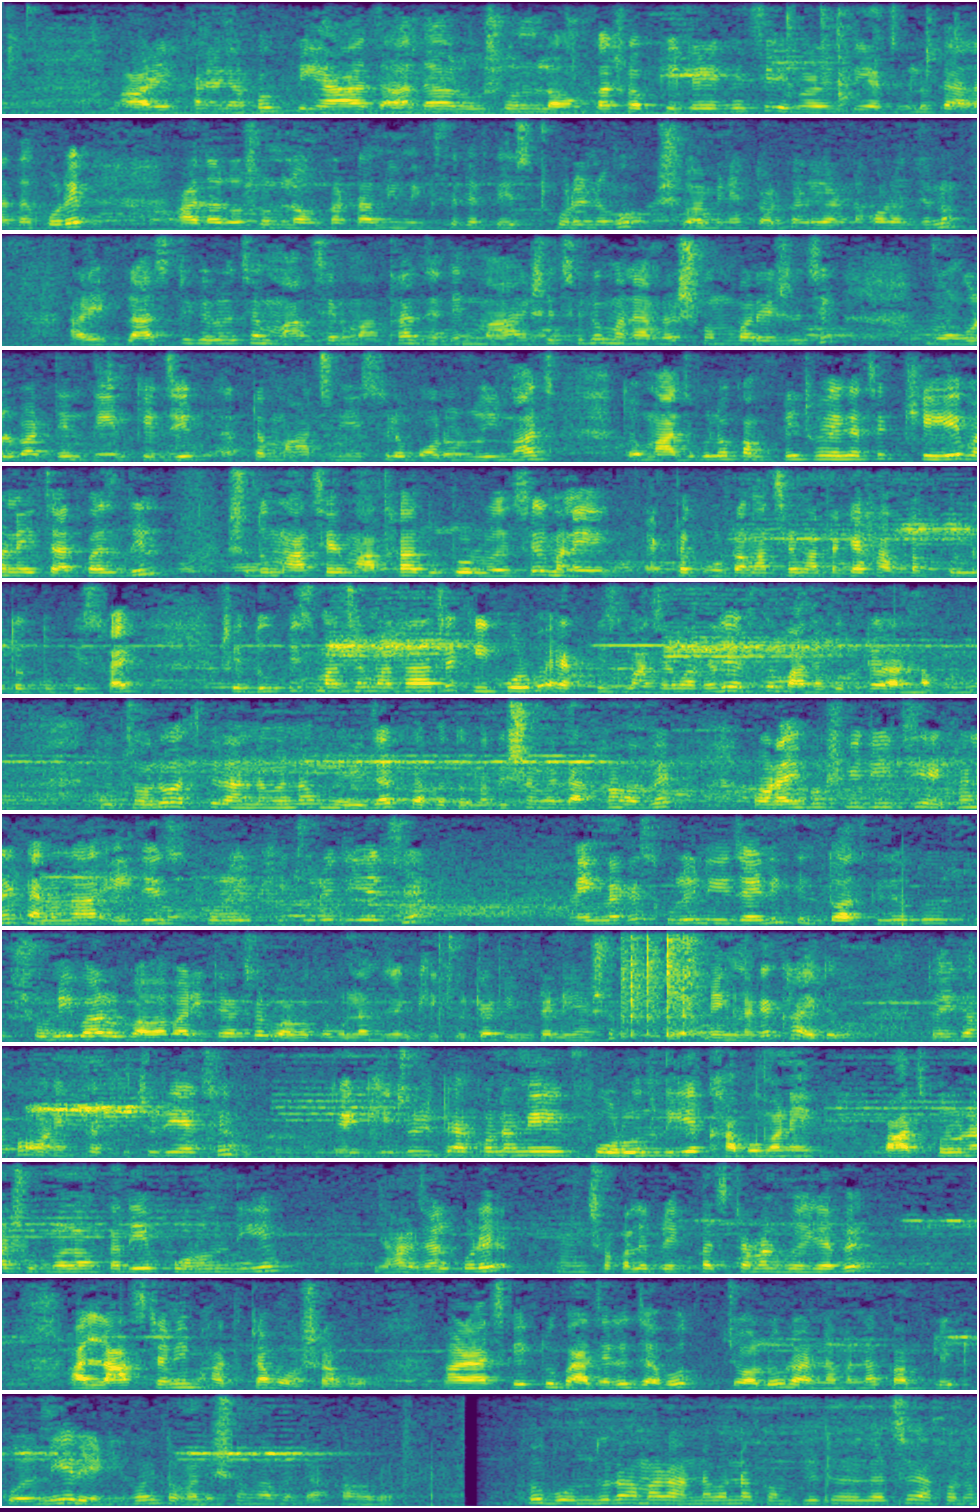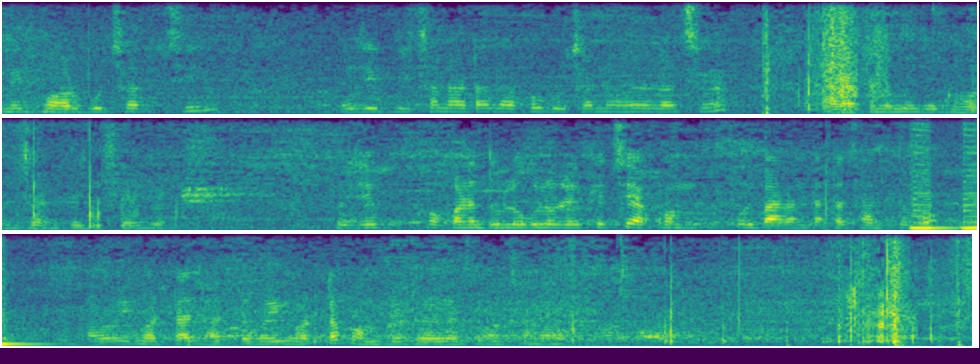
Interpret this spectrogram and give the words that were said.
আর এখানে দেখো পেঁয়াজ, আদা, রসুন, লঙ্কা সব কেটে রেখেছি, এবার পেঁয়াজগুলোকে আলাদা করে আদা, রসুন, লঙ্কাটা আমি মিক্সিতে পেস্ট করে নেব সয়াবিনের তরকারি রান্না করার জন্য। আর এই প্লাস্টিকে রয়েছে মাছের মাথা, যেদিন মা এসেছিল মানে আমরা সোমবার এসেছি, মঙ্গলবার দিন দেড় কেজির একটা মাছ নিয়ে এসেছিল, বড় রুই মাছ। তো মাছগুলো কমপ্লিট হয়ে গেছে, খেয়ে মানে চার পাঁচ দিন শুধু মাছের মাথা দুটো রয়েছে মানে একটা গোটা মাছের মাথাকে হাফ হাফ করলে তো দু পিস হয়। সেই দু পিস মাছের মাথা আছে, কি করব? এক পিস মাছের মাথা দিয়ে আজকে বাঁধাকপিটা রান্না করব। তো চলো আজকে রান্না বান্না হয়ে যাক, তারপর তোমাদের সঙ্গে দেখা হবে। কড়াই বসিয়ে দিয়েছি এখানে, কেননা এই যে স্কুলের খিচুড়ি দিয়েছে, মেঘনাকে স্কুলে নিয়ে যায়নি, কিন্তু আজকে যেহেতু শনিবার, ওর বাবা বাড়িতে আছে, ওর বাবাকে বললাম যে খিচুড়িটা, ডিমটা নিয়ে আসো, মেঘনাকে খাই দেবো। তো এই দেখো, অনেকটা খিচুড়ি আছে। তো এই খিচুড়িটা এখন আমি ফোড়ন দিয়ে খাব। মানে পাঁচ ফোড়ন আর শুকনো লঙ্কা দিয়ে ফোড়ন দিয়ে ঝাল ঝাল করে সকালে ব্রেকফাস্ট আমার হয়ে যাবে। আর লাস্টে আমি ভাতটা বসাবো। আর আজকে একটু বাজারে যাব। চলো, রান্নাবান্না কমপ্লিট করে নিয়ে রেডি হই তোমাদের সঙ্গে আবার দেখা হবে। তো বন্ধুরা, আমার রান্নাবান্না কমপ্লিট হয়ে গেছে। এখন আমি ঘর গুছাচ্ছি। এই যে বিছানাটা দেখো, গুছানো হয়ে গেছে। আর এখন আমি যে ঘর ঝাড় দিচ্ছি যে, ওই যে ওখানে দুলোগুলো রেখেছি। এখন ওই বারান্দাটা ঝাড় দেবো। আর ওই ঘরটা ঝাড় দেবো এই ঘরটা কমপ্লিট হয়ে গেছে গুছানো।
